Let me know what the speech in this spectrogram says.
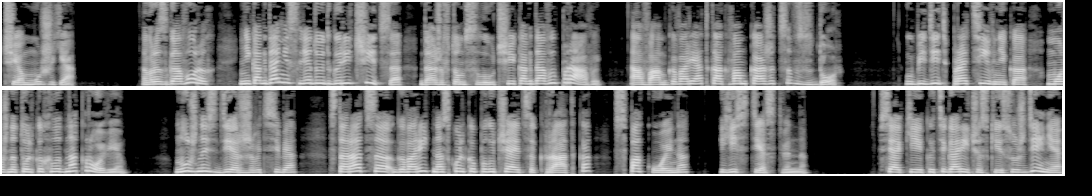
чем мужья. В разговорах никогда не следует горячиться, даже в том случае, когда вы правы, а вам говорят, как вам кажется, вздор. Убедить противника можно только хладнокровием. Нужно сдерживать себя, стараться говорить, насколько получается кратко, спокойно, естественно. Всякие категорические суждения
